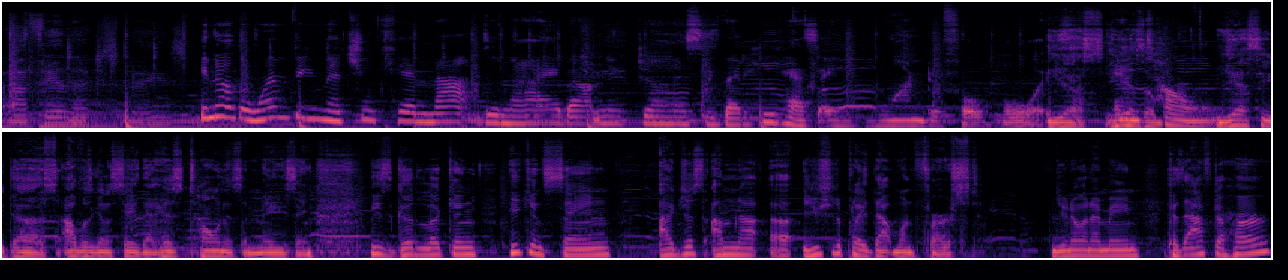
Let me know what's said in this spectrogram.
I feel like a spaceman. You know, the one thing that you cannot deny about Nick Jonas is that he has a wonderful voice. Yes, he and has a tone. Yes, he does. I was gonna say that his tone is amazing. He's good looking. He can sing. I just, I'm not. Uh, you should have played that one first. You know what I mean? Because after her,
